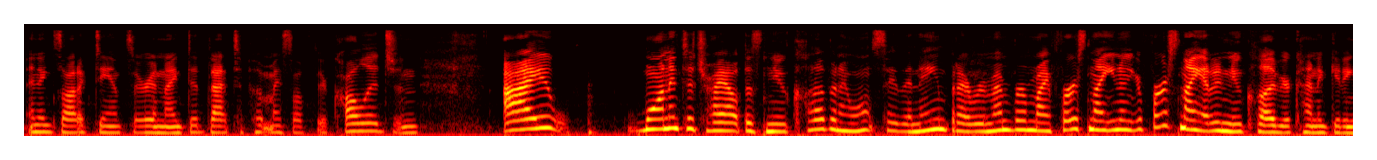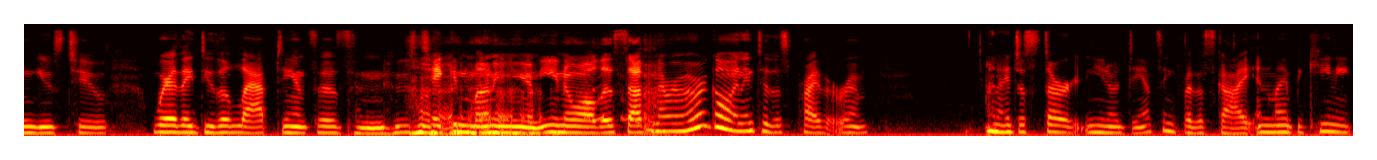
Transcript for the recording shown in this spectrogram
an exotic dancer, and I did that to put myself through college. And I wanted to try out this new club, and I won't say the name, but I remember my first night. You know, your first night at a new club, you're kind of getting used to where they do the lap dances and who's taking money and you know all this stuff. And I remember going into this private room and I just start, you know, dancing for this guy in my bikini.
